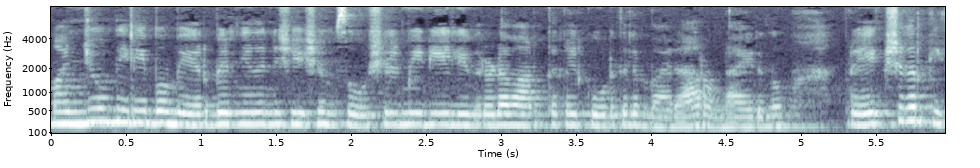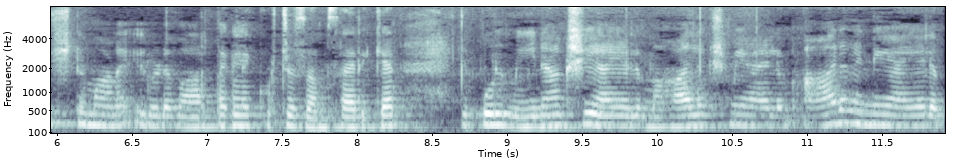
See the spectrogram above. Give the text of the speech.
മഞ്ജുവും ദിലീപും വേർപിരിഞ്ഞതിന് ശേഷം സോഷ്യൽ മീഡിയയിൽ ഇവരുടെ വാർത്തകൾ കൂടുതലും വരാറുണ്ടായിരുന്നു. പ്രേക്ഷകർക്ക് ഇഷ്ടമാണ് ഇവരുടെ വാർത്തകളെക്കുറിച്ച് സംസാരിക്കാൻ. ഇപ്പോൾ മീനാക്ഷി ആയാലും മഹാലക്ഷ്മി ആയാലും ആര് തന്നെയായാലും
